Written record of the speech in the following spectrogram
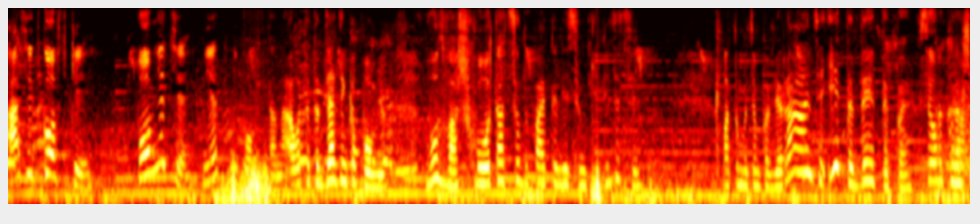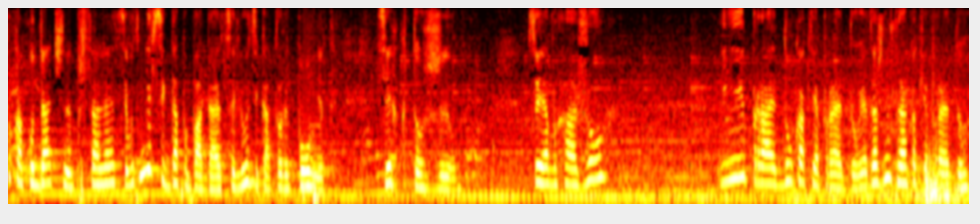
А Ситковский. Помните? Нет, не помнит она. А вот этот дяденька помню. Вот ваш ход отсюда по этой лесенке, видите? Потом идем по веранде и т.д. и т.п. Все как хорошо, как удачно, представляете? Вот мне всегда попадаются люди, которые помнят тех, кто жил. Все, я выхожу и пройду, как я пройду. Я даже не знаю, как я пройду.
